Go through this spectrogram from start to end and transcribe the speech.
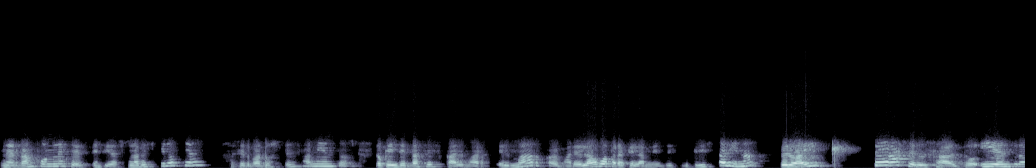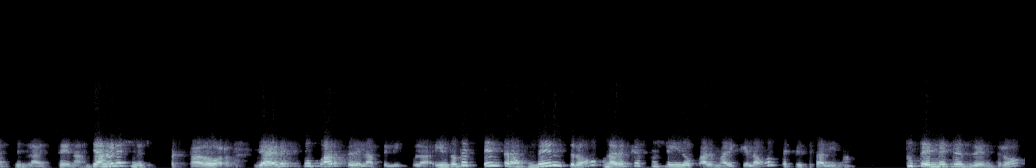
En el mindfulness es, empiezas con la respiración, observar los pensamientos, lo que intentas es calmar el mar, calmar el agua para que la mente esté cristalina, pero ahí pegas el salto y entras en la escena. Ya no eres un espectador, ya eres tú parte de la película. Y entonces entras dentro, una vez que has conseguido calmar y que el agua esté cristalina, tú te metes dentro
